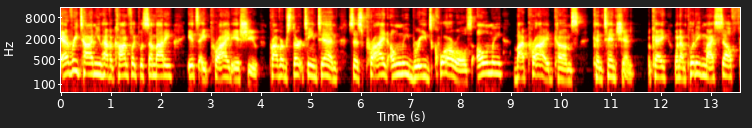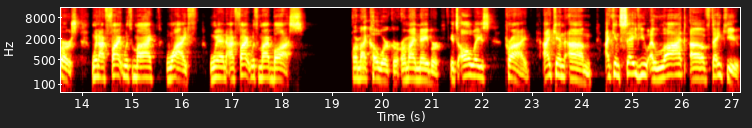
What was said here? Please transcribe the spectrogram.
Every time you have a conflict with somebody, it's a pride issue. Proverbs 13:10 says pride only breeds quarrels, only by pride comes contention. Okay? When I'm putting myself first, when I fight with my wife, when I fight with my boss or my coworker or my neighbor, it's always pride. I can um, I can save you a lot of thank you.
